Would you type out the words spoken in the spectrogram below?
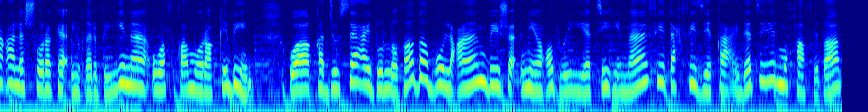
على الشركاء الغربيين وفق مراقبين. وقد يساعد الغضب العام بشأن عضويتهما في تحفيز قاعدته المحافظة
